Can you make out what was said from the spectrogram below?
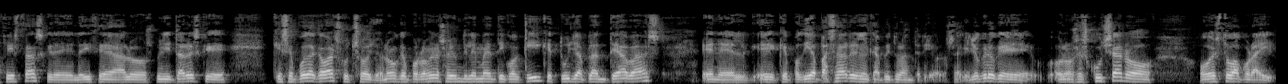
fiestas que le, dice a los militares que, que se puede acabar su chollo, ¿no? Que por lo menos hay un dilema aquí que tú ya planteabas en el eh, que podía pasar en el capítulo anterior. O sea que yo creo que o nos escuchan o, o esto va por ahí.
